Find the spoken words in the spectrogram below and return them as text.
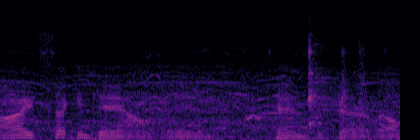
All right, second down and ten for Caravel.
